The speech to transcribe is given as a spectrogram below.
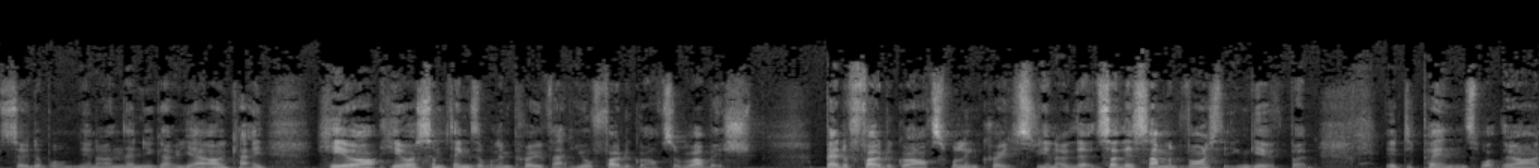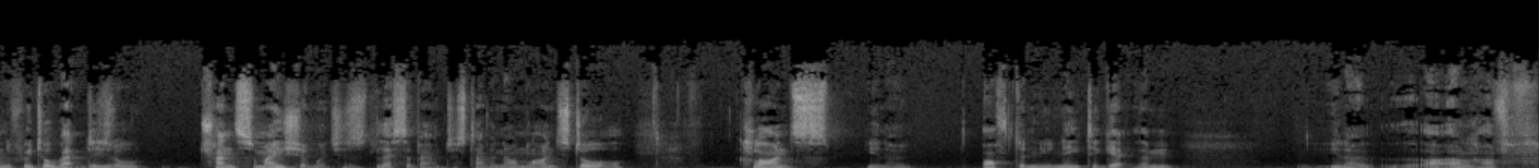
suitable, you know. And then you go, yeah, okay. Here are here are some things that will improve that. Your photographs are rubbish. Better photographs will increase, you know. That, so there's some advice that you can give, but it depends what they are. And if we talk about digital transformation, which is less about just having an online store, clients, you know, often you need to get them. You know, I've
